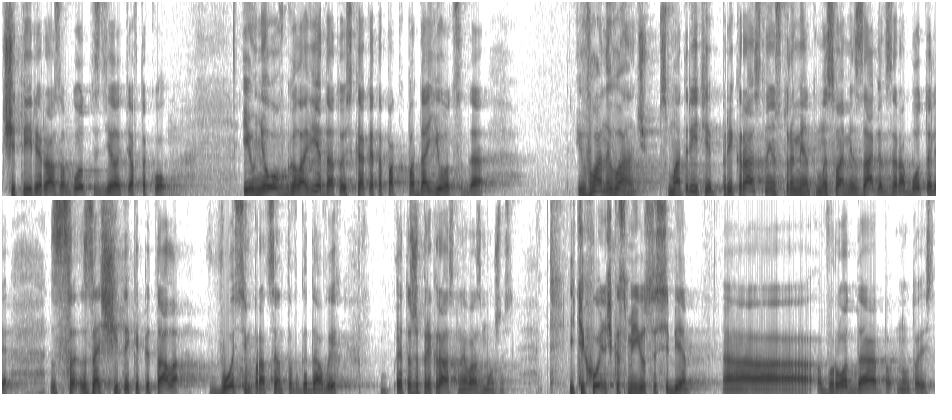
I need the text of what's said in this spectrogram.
4 раза в год сделать автокол. И у него в голове, да, то есть как это подается, да, Иван Иванович, смотрите, прекрасный инструмент. Мы с вами за год заработали с защитой капитала 8% годовых. Это же прекрасная возможность. И тихонечко смеются себе э, в рот, да, ну, то есть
